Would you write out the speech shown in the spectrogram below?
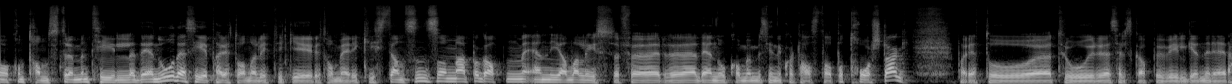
og kontantstrømmen til DNO. Det sier Pareto-analytiker Tom Erik Kristiansen, som er på gaten med en ny analyse før eh, DNO kommer med sine kvartalstall på torsdag. Pareto eh, tror selskapet vil generere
